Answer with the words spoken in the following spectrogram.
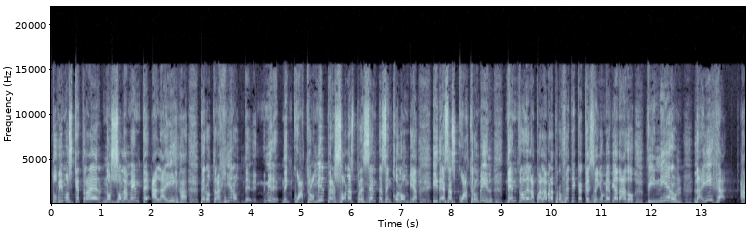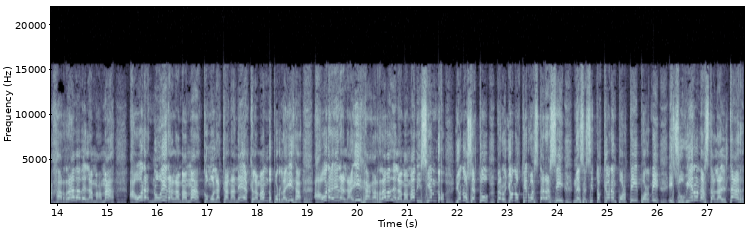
tuvimos que traer no solamente a la hija, pero trajeron, mire, en cuatro mil personas presentes en Colombia y de esas cuatro mil, dentro de la palabra profética que el Señor me había dado, vinieron la hija agarrada de la mamá. Ahora no era la mamá como la cananea clamando por la hija. Ahora era la hija agarrada de la mamá diciendo, yo no sé tú, pero yo no quiero estar así. Necesito que oren por ti y por mí. Y subieron hasta el altar.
